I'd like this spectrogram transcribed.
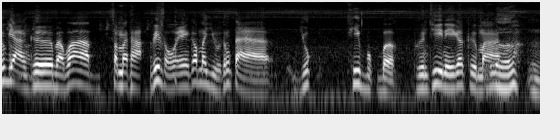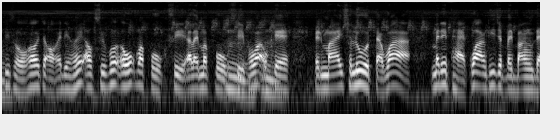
ทุกอย่างคือแบบว่าสมถะพี่โสเองก็มาอยู่ตั้งแต่ยุค ที่บุกเบิกพื้นที่นี้ก็คือมาเหรอพี่โสเขาจะออกไอเดียเฮ้ยเอาซิลเวอร์โอ๊กมาปลูกสิอะไรมาปลูกสิอืมเพราะว่าโอเค เป็นไม้ชะลูดแต่ว่าไม่ได้แผ่กว้างที่จะไปบังแด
